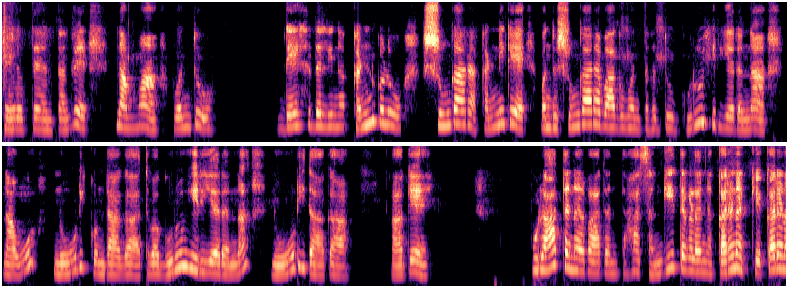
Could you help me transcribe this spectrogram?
ಹೇಳುತ್ತೆ ಅಂತಂದರೆ ನಮ್ಮ ಒಂದು ದೇಹದಲ್ಲಿನ ಕಣ್ಣುಗಳು ಶೃಂಗಾರ, ಕಣ್ಣಿಗೆ ಒಂದು ಶೃಂಗಾರವಾಗುವಂತಹದ್ದು ಗುರು ಹಿರಿಯರನ್ನು ನಾವು ನೋಡಿಕೊಂಡಾಗ ಅಥವಾ ಗುರು ಹಿರಿಯರನ್ನು ನೋಡಿದಾಗ ಹಾಗೆ ಪುರಾತನವಾದಂತಹ ಸಂಗೀತಗಳನ್ನು ಕರ್ಣಕ್ಕೆ, ಕರ್ಣ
